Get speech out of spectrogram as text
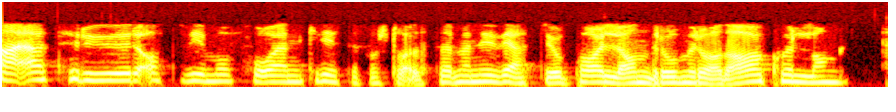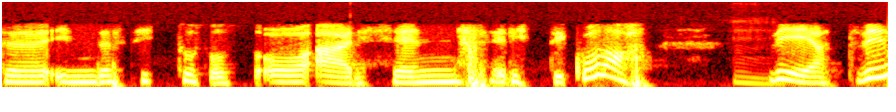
Nei, Jeg tror at vi må få en kriseforståelse, men vi vet jo på alle andre områder hvor langt eh, inn det sitter hos oss å erkjenne risiko. da. Mm. Vet vi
